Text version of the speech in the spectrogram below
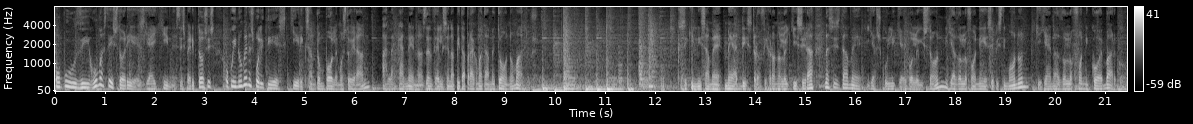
Όπου διηγούμαστε ιστορίες για εκείνες τις περιπτώσεις όπου οι Ηνωμένες Πολιτείες κήρυξαν τον πόλεμο στο Ιράν, αλλά κανένας δεν θέλησε να πει τα πράγματα με το όνομά τους. Ξεκινήσαμε με αντίστροφη χρονολογική σειρά να συζητάμε για σκουλίκια υπολογιστών, για δολοφονίες επιστημόνων και για ένα δολοφονικό εμπάργκο.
